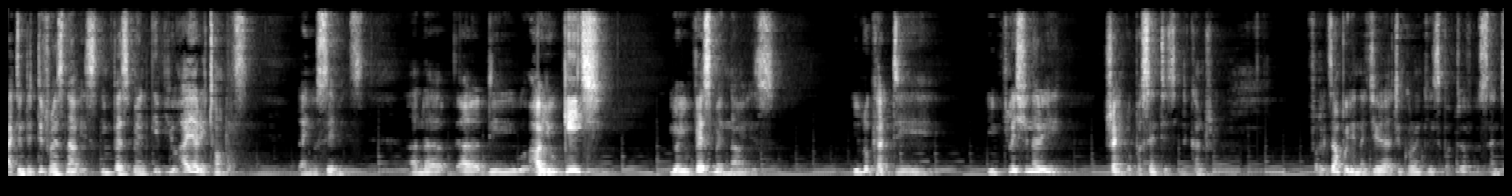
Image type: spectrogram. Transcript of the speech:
I think the difference now is investment give you higher returns than your savings, and uh, uh, the how you gauge your investment now is you look at the inflationary trend or percentage in the country. For example, in Nigeria, I think currently it's about twelve percent.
